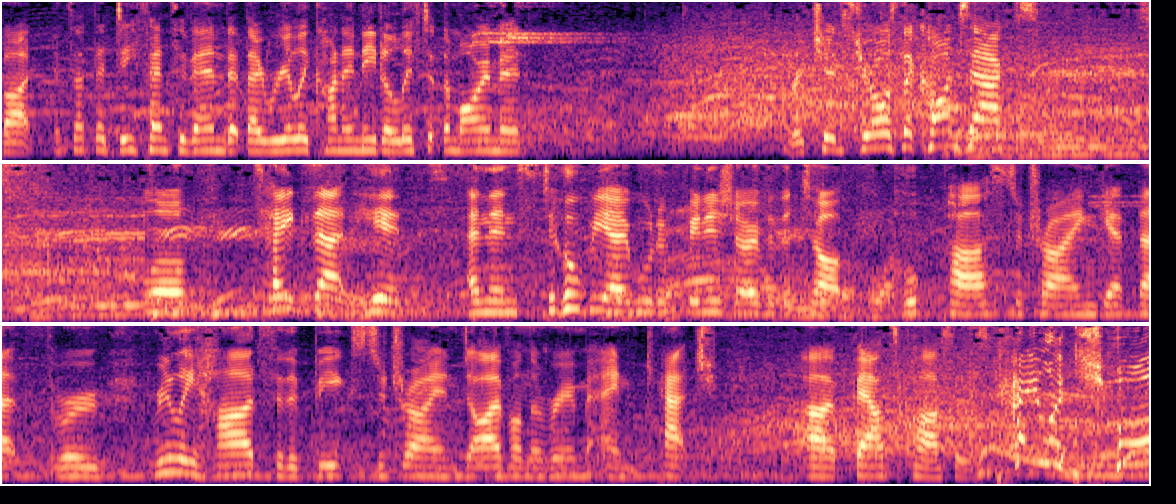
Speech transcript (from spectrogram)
But it's at the defensive end that they really kind of need a lift at the moment. Richards draws the contact. Well, take that hit and then still be able to finish over the top. Hook pass to try and get that through. Really hard for the bigs to try and dive on the rim and catch uh, bounce passes. Overhead.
